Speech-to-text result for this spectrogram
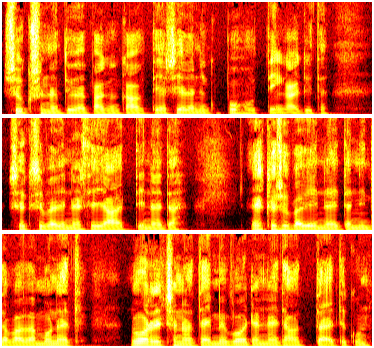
syksynä työpaikan kautta ja siellä niinku puhuttiin kaikista seksivälineistä ja jaettiin näitä – ehkäisyvälineitä, niin tavallaan monet nuoret sanoivat, että ei me voida näitä ottaa, että kun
